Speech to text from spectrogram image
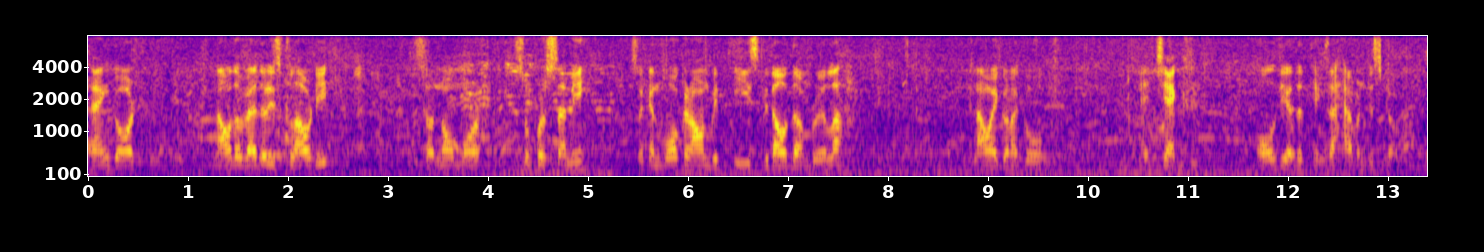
Thank God. Now the weather is cloudy, so no more super sunny. So I can walk around with ease without the umbrella. Now I'm gonna go and check all the other things I haven't discovered.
